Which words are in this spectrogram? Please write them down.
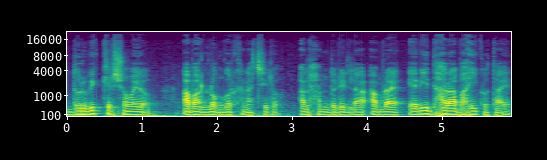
দুর্ভিক্ষের সময়ও আবার লঙ্গরখানা ছিল। আলহামদুলিল্লাহ, আমরা এরই ধারাবাহিকতায়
